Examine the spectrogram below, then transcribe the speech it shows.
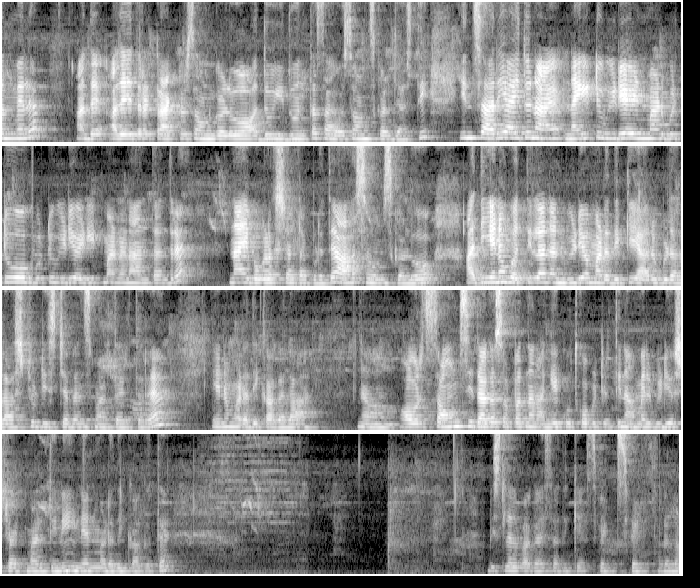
ಬಂದಮೇಲೆ, ಅದೇ ಅದೇ ಥರ ಟ್ರ್ಯಾಕ್ಟರ್ ಸೌಂಡ್ಗಳು ಅದು ಇದು ಅಂತ ಸೌಂಡ್ಸ್ಗಳು ಜಾಸ್ತಿ. ಇನ್ನು ಸರಿ ಆಯಿತು ನೈಟ್ ವೀಡಿಯೋ ಎಂಡ್ ಮಾಡಿಬಿಟ್ಟು, ಹೋಗ್ಬಿಟ್ಟು ವೀಡಿಯೋ ಎಡಿಟ್ ಮಾಡೋಣ ಅಂತಂದರೆ ನಾಯಿ ಬೊಗಳಕ್ಕೆ ಸ್ಟಾರ್ಟ್ ಆಗಿಬಿಡುತ್ತೆ. ಆ ಸೌಂಡ್ಸ್ಗಳು ಅದೇನೋ ಗೊತ್ತಿಲ್ಲ, ನಾನು ವೀಡಿಯೋ ಮಾಡೋದಕ್ಕೆ ಯಾರೂ ಬಿಡಲ್ಲ. ಅಷ್ಟು ಡಿಸ್ಟರ್ಬೆನ್ಸ್ ಮಾಡ್ತಾ ಇರ್ತಾರೆ. ಏನೂ ಮಾಡೋದಕ್ಕಾಗಲ್ಲ. ಅವ್ರ ಸೌಂಡ್ಸ್ ಇದ್ದಾಗ ಸ್ವಲ್ಪ ನಾನು ಹಂಗೆ ಕೂತ್ಕೊಬಿಟ್ಟಿರ್ತೀನಿ. ಆಮೇಲೆ ವೀಡಿಯೋ ಸ್ಟಾರ್ಟ್ ಮಾಡ್ತೀನಿ. ಇನ್ನೇನು ಮಾಡೋದಕ್ಕಾಗುತ್ತೆ. ಬಿಸಿಲಲ್ವಾ ಗಾಯ್ಸ್ ಅದಕ್ಕೆ ಸ್ವೆಟ್ ಸ್ವೆಟ್ ಆಗಲ್ಲ.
